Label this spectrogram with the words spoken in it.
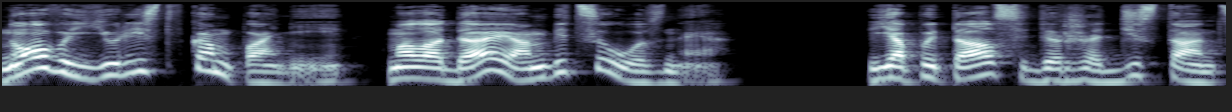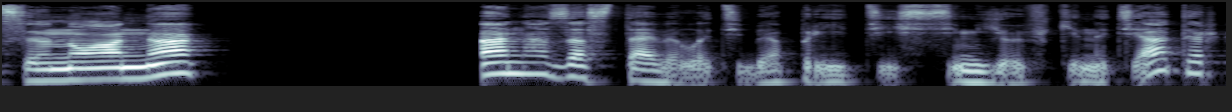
Новый юрист в компании, молодая, амбициозная. Я пытался держать дистанцию, но она... Она заставила тебя прийти с семьей в кинотеатр,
